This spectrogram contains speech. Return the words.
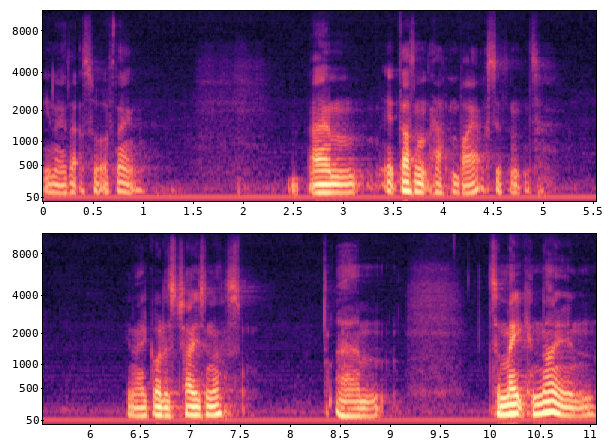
You know, that sort of thing. Um, it doesn't happen by accident. You know, God has chosen us um, to make known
